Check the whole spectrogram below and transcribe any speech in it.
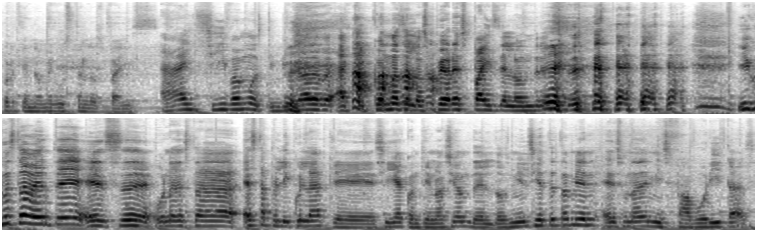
porque no me gustan los países. Ay, sí, vamos, te invito a, a que comas de los peores pies de Londres. y justamente es eh, una de esta, esta película que sigue a continuación del 2007 también, es una de mis favoritas,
